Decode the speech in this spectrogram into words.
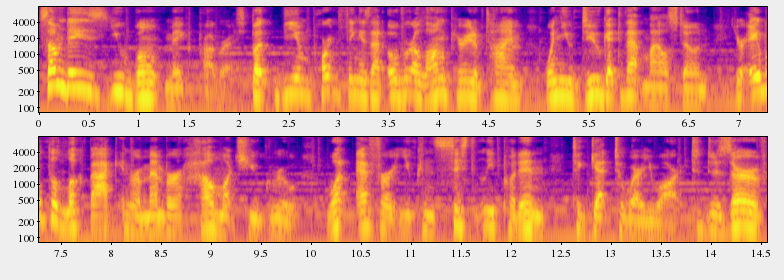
Some days you won't make progress, but the important thing is that over a long period of time, when you do get to that milestone, you're able to look back and remember how much you grew, what effort you consistently put in to get to where you are, to deserve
